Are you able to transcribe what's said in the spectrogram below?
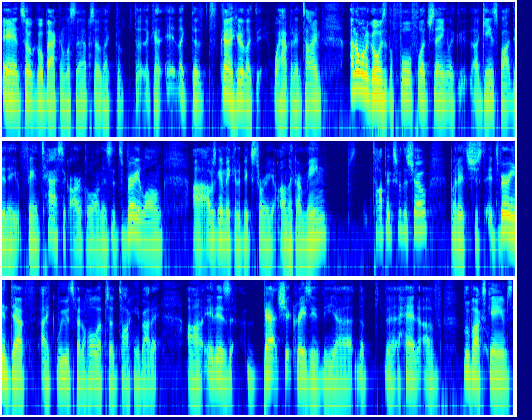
and so go back and listen to the episode, like the, the like, like the kind of hear like the, what happened in time. I don't want to go into the full fledged thing. Like uh, GameSpot did a fantastic article on this. It's very long. Uh, I was gonna make it a big story on like our main topics for the show, but it's just it's very in depth. Like we would spend a whole episode talking about it. Uh, it is batshit crazy. The uh, the the head of Blue Box Games,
